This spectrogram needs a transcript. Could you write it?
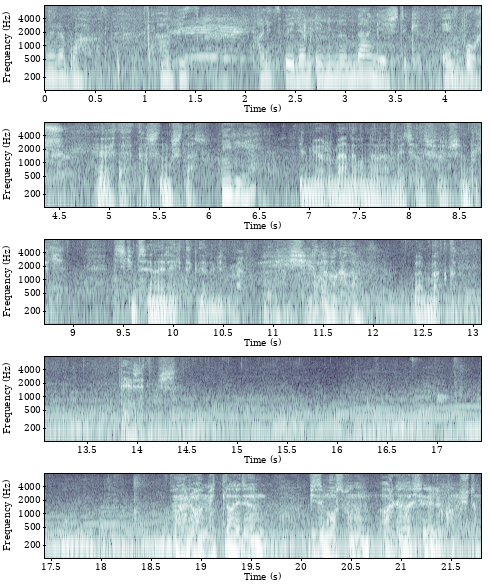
Merhaba. Ha, biz Halit Beylerin evinin önünden geçtik. Ev boş. Evet, taşınmışlar. Nereye? Bilmiyorum, ben de bunu öğrenmeye çalışıyorum şimdilik. Hiç kimse nereye gittiklerini bilmiyor. E, iş yerine bakalım. Ben baktım. Devretmiş. Ben rahmetli Aydın'ın bizim Osman'ın arkadaşlarıyla konuştum.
